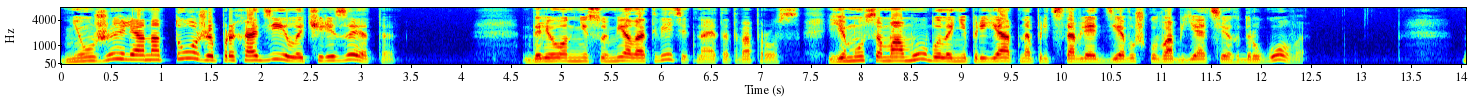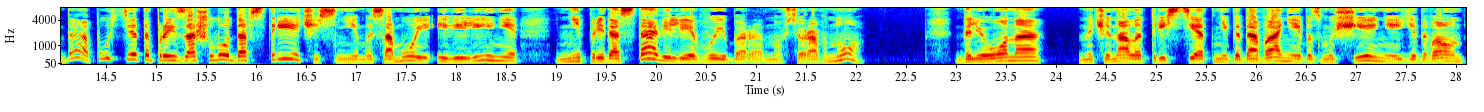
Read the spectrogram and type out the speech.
Неужели она тоже проходила через это? Да не сумел ответить на этот вопрос. Ему самому было неприятно представлять девушку в объятиях другого. Да, пусть это произошло до встречи с ним, и самой Эвелине не предоставили выбора, но все равно. Леона начинала трясти от негодования и возмущения, едва он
